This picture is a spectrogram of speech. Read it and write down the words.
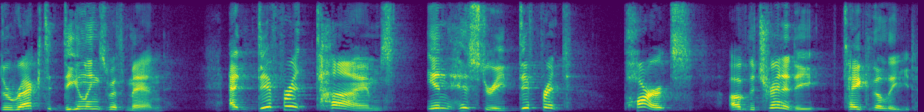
direct dealings with men, at different times in history, different parts of the Trinity take the lead.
